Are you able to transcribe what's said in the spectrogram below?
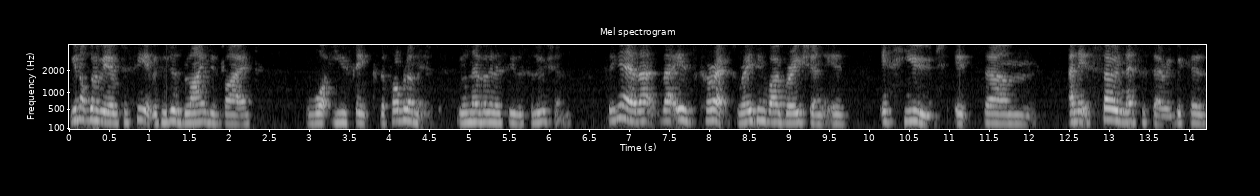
you're not going to be able to see it because you're just blinded by what you think the problem is you're never going to see the solution so yeah that that is correct raising vibration is is huge it's um and it's so necessary because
